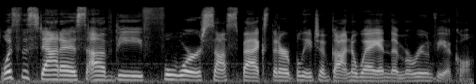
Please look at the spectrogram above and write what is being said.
What's the status of the four suspects that are believed to have gotten away in the maroon vehicle?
